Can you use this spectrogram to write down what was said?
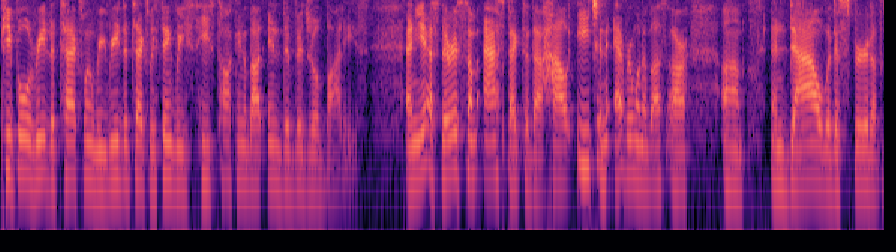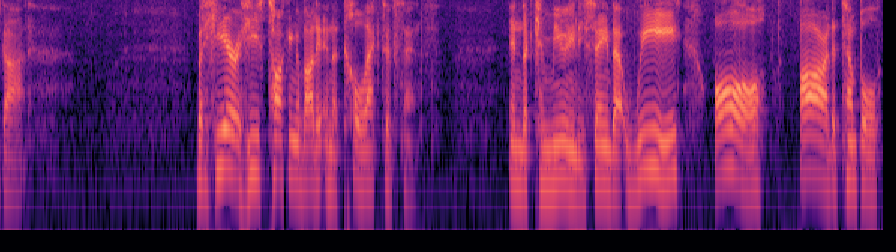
people read the text, when we read the text, we think we, he's talking about individual bodies. And yes, there is some aspect to that, how each and every one of us are um, endowed with the Spirit of God. But here, he's talking about it in a collective sense, in the community, saying that we all are the temple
